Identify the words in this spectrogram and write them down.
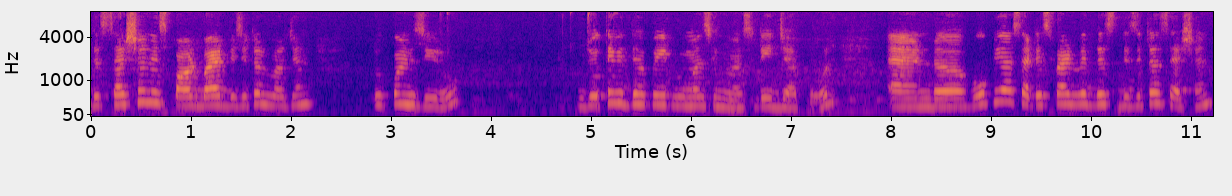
this session is powered by digital version 2.0 Jayoti Vidyapeeth Women's University Jaipur and uh, hope you are satisfied with this digital session.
